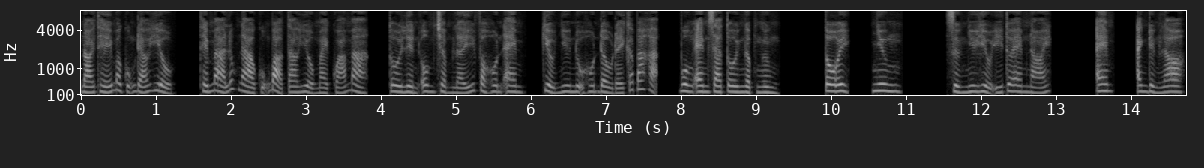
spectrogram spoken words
nói thế mà cũng đéo hiểu, thế mà lúc nào cũng bảo tao hiểu mày quá mà, tôi liền ôm chầm lấy và hôn em kiểu như nụ hôn đầu đấy các bác ạ. Buông em ra tôi ngập ngừng. Tôi, nhưng, dường như hiểu ý tôi em nói. Em, anh đừng lo.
